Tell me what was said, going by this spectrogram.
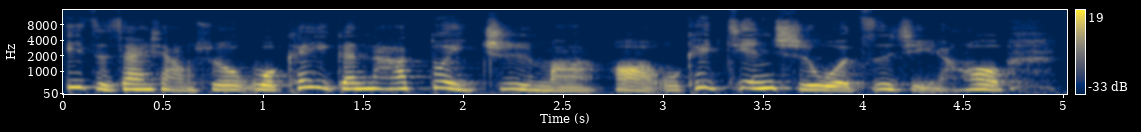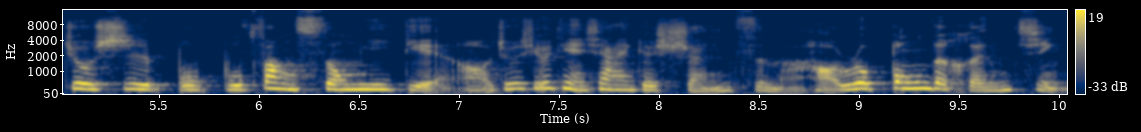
一直在想说，我可以跟他对峙吗？啊，我可以坚持我自己，然后就是不不放松一点哦，就是有点像一个绳子嘛。哈，如果绷得很紧，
